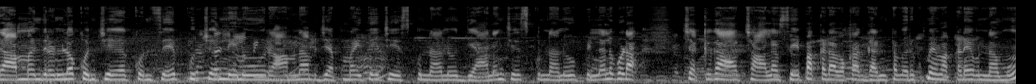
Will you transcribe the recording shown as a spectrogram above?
రామ మందిరంలో కొంచెం కొంతసేపు కూర్చొని నేను రామనామ జపం అయితే చేసుకున్నాను ధ్యానం చేసుకున్నాను. పిల్లలు కూడా చక్కగా చాలాసేపు అక్కడ ఒక గంట వరకు మేము అక్కడే ఉన్నాము.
